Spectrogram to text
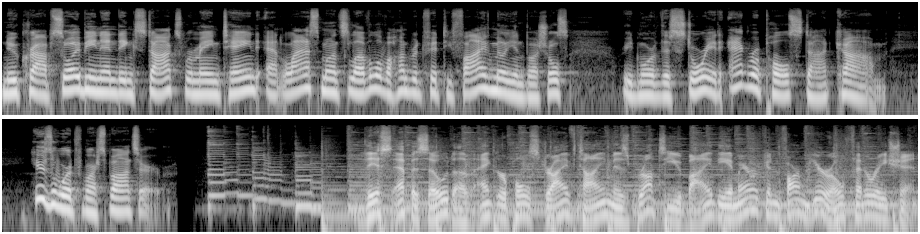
New crop soybean ending stocks were maintained at last month's level of 155 million bushels. Read more of this story at agripulse.com. Here's a word from our sponsor. This episode of AgriPulse Drive Time is brought to you by the American Farm Bureau Federation.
